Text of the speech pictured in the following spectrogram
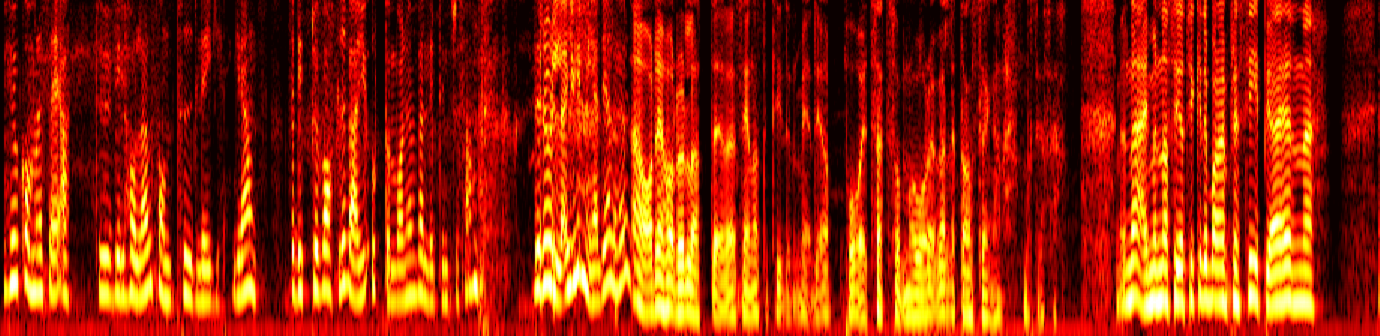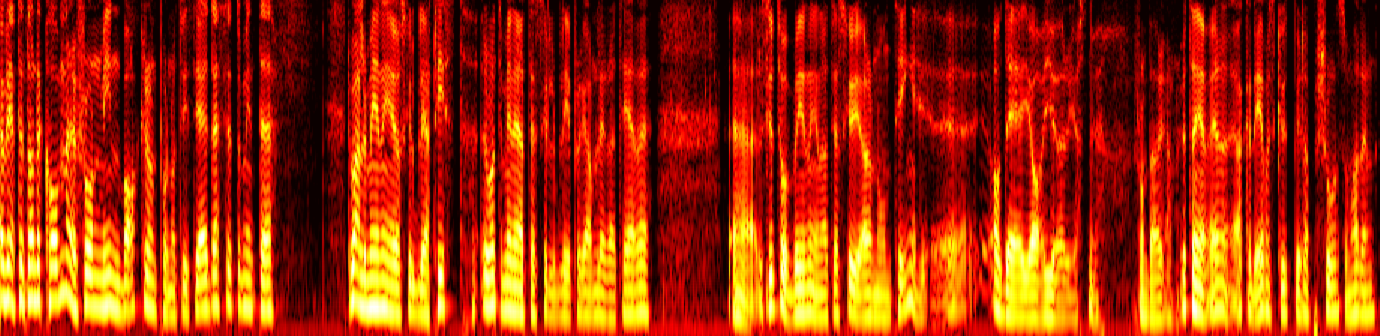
hur kommer det sig att du vill hålla en sån tydlig gräns? För ditt privatliv är ju uppenbarligen väldigt intressant. Det rullar ju i media, eller hur? Ja, det har rullat eh, den senaste tiden i media på ett sätt som har varit väldigt ansträngande, måste jag säga. Men nej, men alltså jag tycker det är bara en princip. Jag är en... Eh, jag vet inte om det kommer från min bakgrund på något vis. Jag är dessutom inte... Det var aldrig meningen att jag skulle bli artist. Det var inte meningen att jag skulle bli programledare i tv. Eh, Det skulle inte vara meningen att jag skulle göra någonting eh, av det jag gör just nu från början. Utan jag är en akademisk utbildad person som hade en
